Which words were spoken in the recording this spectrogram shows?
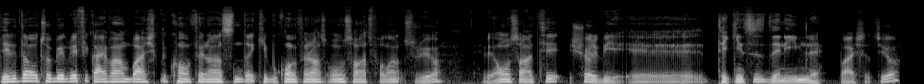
Derrida otobiyografik hayvan başlıklı konferansında ki bu konferans 10 saat falan sürüyor. Ve 10 saati şöyle bir e, tekinsiz deneyimle başlatıyor.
